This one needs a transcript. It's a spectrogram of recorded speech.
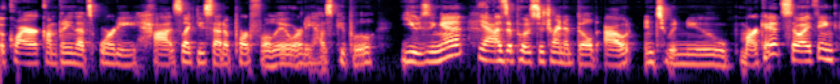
acquire a company that's already has, like you said, a portfolio, already has people using it yeah. as opposed to trying to build out into a new market. So I think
